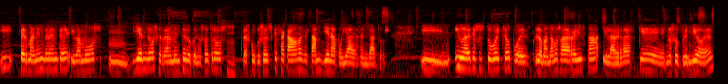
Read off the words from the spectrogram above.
y permanentemente íbamos mmm, viendo si realmente lo que nosotros, mm. las conclusiones que sacábamos están bien apoyadas en datos. Y, y, una vez eso estuvo hecho, pues lo mandamos a la revista y la verdad es que nos sorprendió, ¿eh?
